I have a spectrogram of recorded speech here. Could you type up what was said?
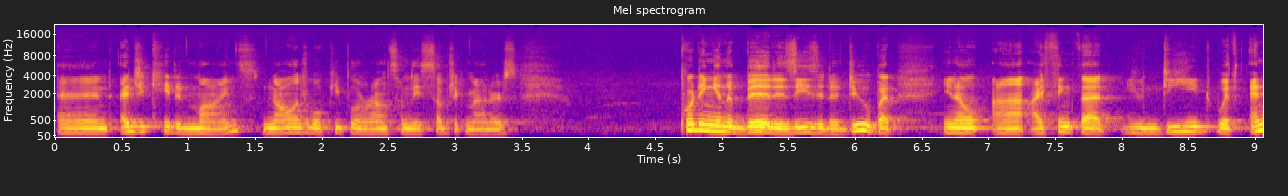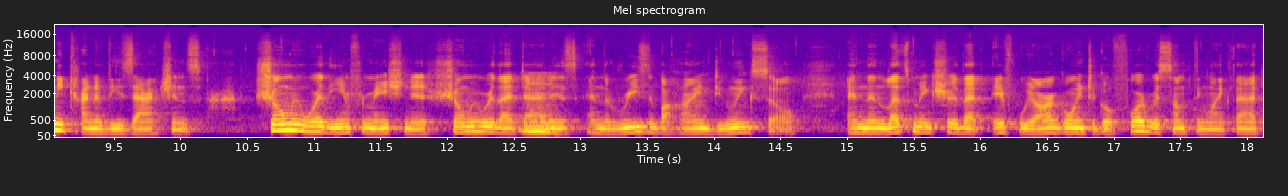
and educated minds, knowledgeable people around some of these subject matters putting in a bid is easy to do, but you know, uh, I think that you need with any kind of these actions, show me where the information is, show me where that data is, and the reason behind doing so, and then let's make sure that if we are going to go forward with something like that,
